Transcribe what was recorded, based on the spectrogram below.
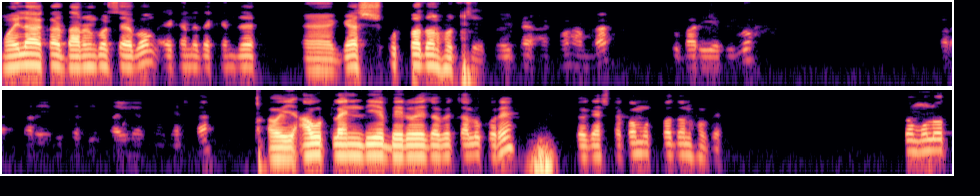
ময়লা আকার ধারণ করছে এবং এখানে দেখেন যে গ্যাস উৎপাদন হচ্ছে। তো এটা এখন আমরা বাড়িয়ে দিব। বাড়া বাড়িয়ে দিতেছি তাইলে আপনার গ্যাসটা ওই আউটলাইন দিয়ে বের হয়ে যাবে চালু করে। তো গ্যাসটা কম উৎপাদন হবে। তো মূলত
